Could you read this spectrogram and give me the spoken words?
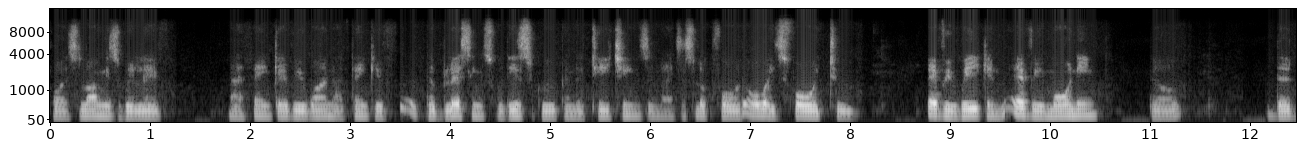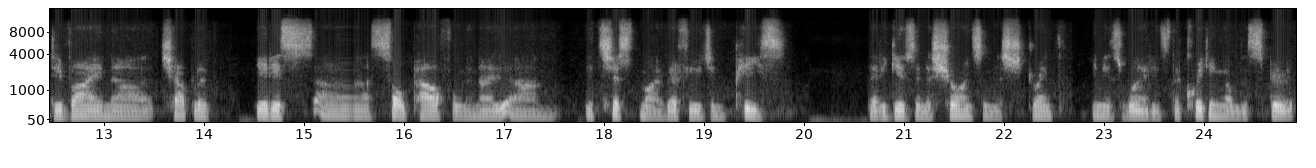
for as long as we live. I thank everyone. I thank you the blessings for this group and the teachings, and I just look forward, always forward to every week and every morning, the divine uh, chaplet. It is uh, so powerful, and I um, it's just my refuge and peace that He gives an assurance and the strength in His Word. It's the quickening of the Spirit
